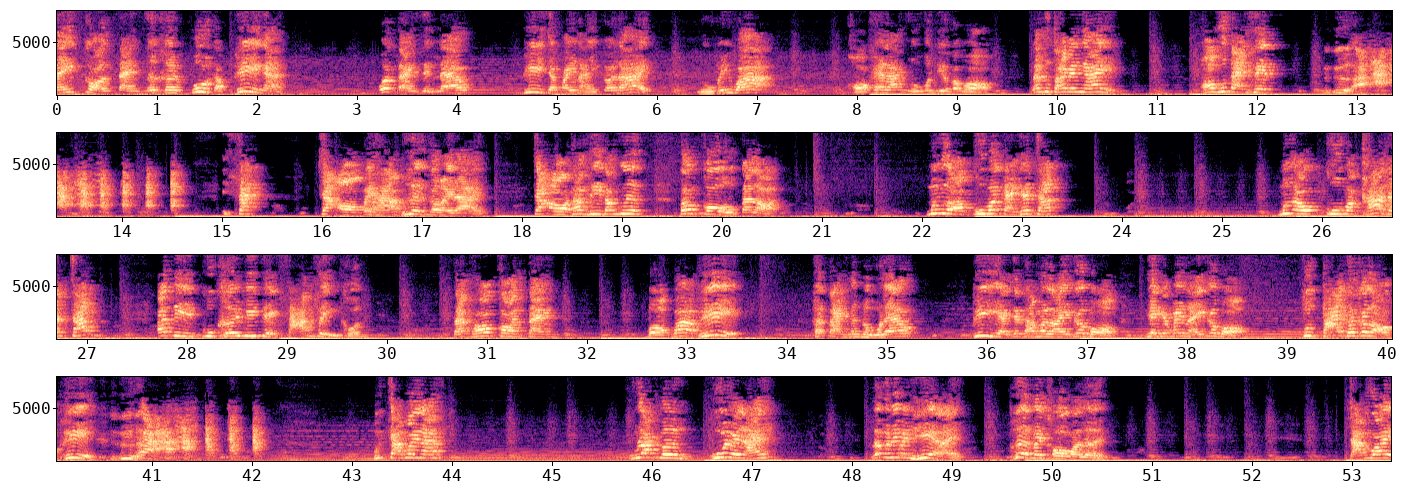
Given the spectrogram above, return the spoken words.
ไหนก่อนแต่งเธอเคยพูดกับพี่ไงว่าแต่งเสร็จแล้ว พี่จะไปไหนก็ได้ หนูไม่ว่า ขอแค่รักหนูคนเดียวก็พอ แล้วสุดท้ายเป็นไง พอกูแต่งเสร็จไอ้สัตว์จะออกไปหาเพื่อนก็ไม่ได้ จะออกทั้งทีต้องเลือกต้องโกหกตลอด มึงหลอกกูมาแต่งชัดๆมึงเอากูมาฆ่าชัดๆอดีตกูเคยมีเด็กสามสี่คน แต่พอก่อนแต่ง บอกว่าพี่ ถ้าแต่งกับหนูแล้ว พี่อยากจะทำอะไรก็บอก อยากจะไปไหนก็บอก สุดท้ายเธอก็หลอกพี่ มึงจำไว้นะ กูรักมึงกูไม่ไปไหน แล้ววันนี้เป็นเฮียอะไร เพื่อนไม่โทรมาเลยจำไว้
